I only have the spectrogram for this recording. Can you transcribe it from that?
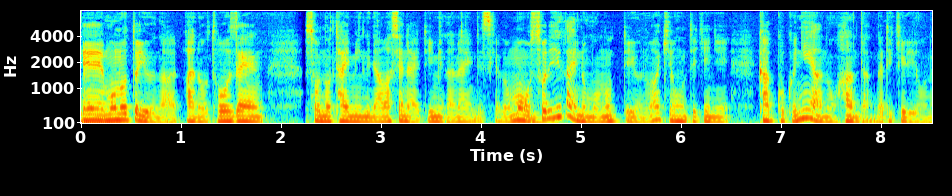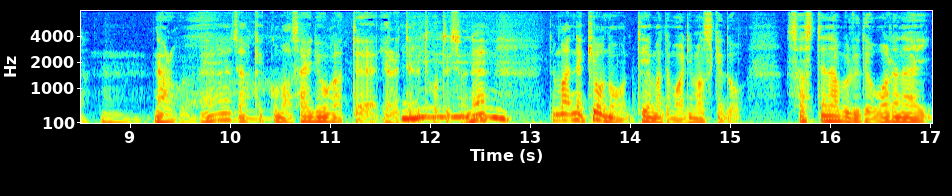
えーものというのはあの当然そのタイミングに合わせないと意味がないんですけども、それ以外のものっていうのは基本的に各国にあの判断ができるような。うん。なるほどね。じゃあ結構まあ裁量があってやれてるってことですよね。うん。でまあね今日のテーマでもありますけどサステナブルで終わらない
